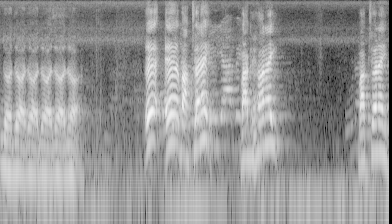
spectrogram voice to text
જો જો જો જો જો જો એ એ બાગશો નહીં બાગશો નહીં બાગશો નહીં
